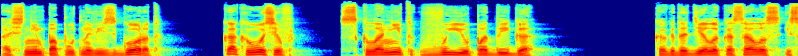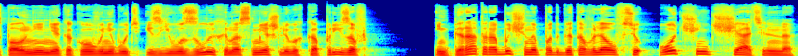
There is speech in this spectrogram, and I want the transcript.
а с ним попутно весь город — как Иосиф склонит выю подыга. Когда дело касалось исполнения какого-нибудь из его злых и насмешливых капризов, император обычно подготовлял все очень тщательно.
